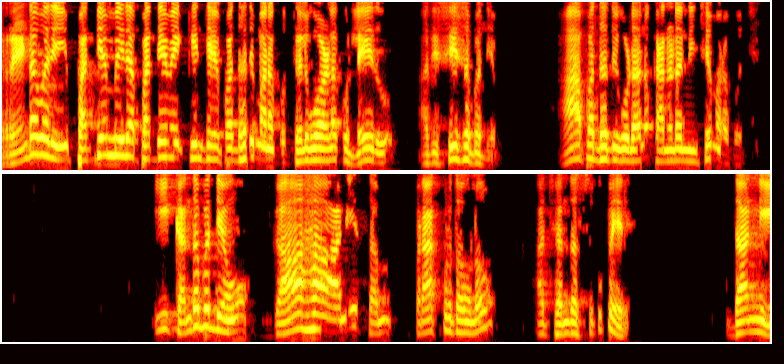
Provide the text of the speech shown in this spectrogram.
రెండవది పద్యం మీద పద్యం ఎక్కించే పద్ధతి మనకు తెలుగు వాళ్ళకు లేదు. అది సీస పద్యం ఆ పద్ధతి కూడాను కన్నడ నుంచే మనకు వచ్చింది ఈ కందపద్యం గాహ అని సం ప్రాకృతంలో ఆ ఛందస్సుకు పేరు. దాన్ని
